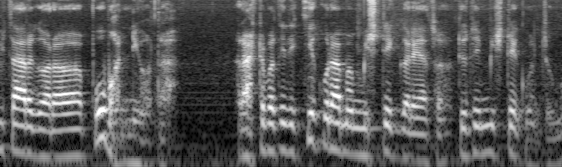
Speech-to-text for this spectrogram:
विचार गर पो भन्ने हो त। राष्ट्रपतिले के कुरामा मिस्टेक गरेका छ त्यो चाहिँ मिस्टेक भन्छु म.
